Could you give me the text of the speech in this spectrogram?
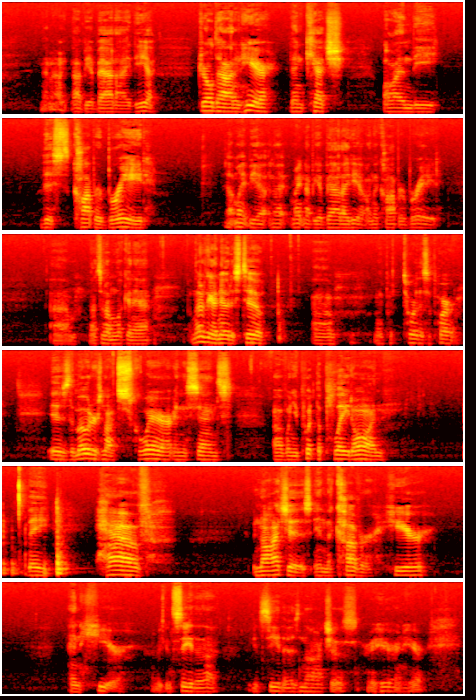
That might not be a bad idea. Drill down in here, then catch on the this copper braid that might be a that might not be a bad idea on the copper braid. Um, that's what I'm looking at. Another thing I noticed too, um, I put, tore this apart, is the motor's not square in the sense of when you put the plate on, they have notches in the cover here and here. You can see the you can see those notches right here and here.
